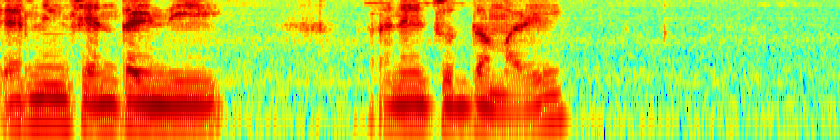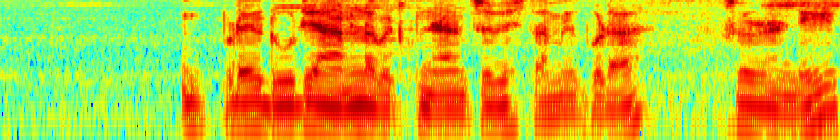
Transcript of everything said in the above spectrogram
ఎర్నింగ్స్ ఎంత అయింది అనేది చూద్దాం మరి. ఇప్పుడే డ్యూటీ ఆన్లో పెట్టుకున్నాను చూపిస్తాను మీకు కూడా. చూడండి.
